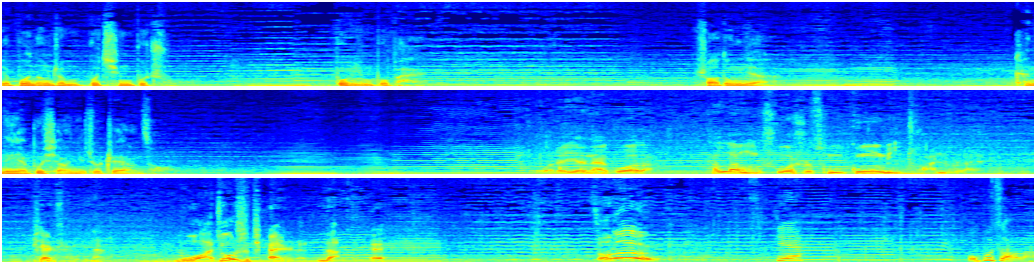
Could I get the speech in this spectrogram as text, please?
也不能这么不清不楚、不明不白。少东家肯定也不想你就这样走。我这爷奶锅子，他愣说是从宫里传出来的，骗谁呢？我就是骗人的，哎，走喽，爹，我不走了。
